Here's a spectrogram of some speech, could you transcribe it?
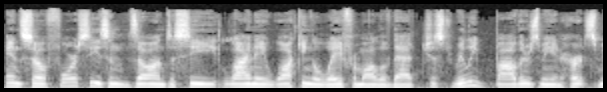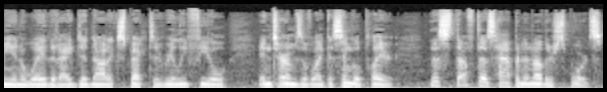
And so, four seasons on, to see Laine walking away from all of that just really bothers me and hurts me in a way that I did not expect to really feel in terms of like a single player. This stuff does happen in other sports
